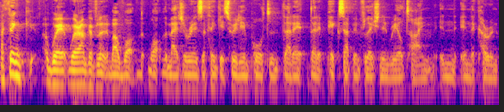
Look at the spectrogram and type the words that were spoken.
I think we're, we're ambivalent about what what the measure is. I think it's really important that it that it picks up inflation in real time in in the current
